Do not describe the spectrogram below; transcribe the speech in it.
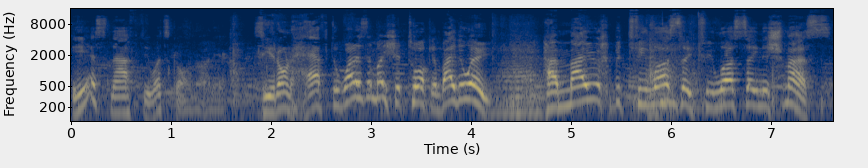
Yes, Nafti, what's going on here? So you don't have to. Why does the Moshe talk? And by the way, tfilasai nishmas.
